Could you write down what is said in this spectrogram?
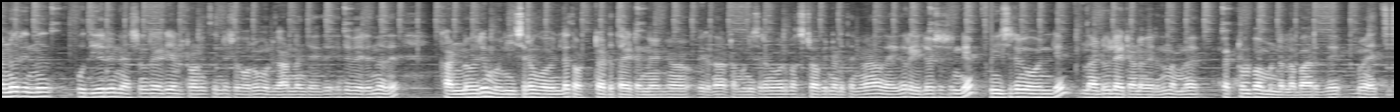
കണ്ണൂർ ഇന്ന് പുതിയൊരു നാഷണൽ റേഡിയോ ഇലക്ട്രോണിക്സിന്റെ ഷോറൂം ഉദ്ഘാടനം ചെയ്ത് ഇത് വരുന്നത് കണ്ണൂർ മുനീശ്വരം കോവിലിന്റെ തൊട്ടടുത്തായിട്ട് തന്നെയാണ് വരുന്നത് കേട്ടോ. മുനീശ്വരം കോവിൽ ബസ് സ്റ്റോപ്പിന്റെ അടുത്ത് തന്നെയാണ് അതായത് റെയിൽവേ സ്റ്റേഷന്റെ മുനീശ്വരം കോവിലിന്റെ നടുവിലായിട്ടാണ് വരുന്നത്. നമ്മൾ പെട്രോൾ പമ്പ് ഉണ്ടല്ലോ. ഭാരത് എച്ച്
